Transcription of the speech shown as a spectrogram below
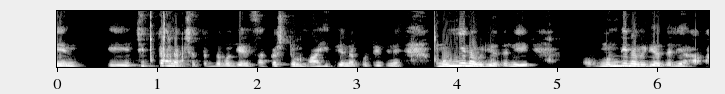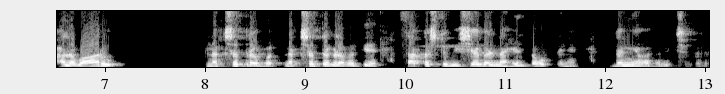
ಏನ್ ಈ ಚಿತ್ತ ನಕ್ಷತ್ರದ ಬಗ್ಗೆ ಸಾಕಷ್ಟು ಮಾಹಿತಿಯನ್ನ ಕೊಟ್ಟಿದ್ದೀನಿ. ಮುಂದಿನ ವಿಡಿಯೋದಲ್ಲಿ ಮುಂದಿನ ವಿಡಿಯೋದಲ್ಲಿ ಹಲವಾರು ನಕ್ಷತ್ರ ನಕ್ಷತ್ರಗಳ ಬಗ್ಗೆ ಸಾಕಷ್ಟು ವಿಷಯಗಳನ್ನ ಹೇಳ್ತಾ ಹೋಗ್ತೇನೆ. ಧನ್ಯವಾದ ವೀಕ್ಷಕರೇ.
